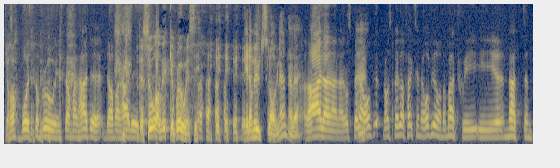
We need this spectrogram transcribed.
Ja. Boston Bruins där man hade... Där man hade det sårar mycket Bruins i. är de utslagna än eller? Nej, nej, nej. nej. De, spelar nej. Avgör, de spelar faktiskt en avgörande match i, i natten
